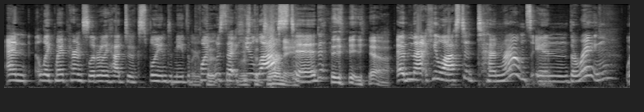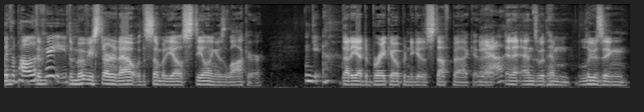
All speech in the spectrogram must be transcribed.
And like my parents literally had to explain to me the Like, point the- was that was he lasted. yeah. and that he lasted 10 rounds in the ring with Apollo The, Creed. the movie started out with somebody else stealing his locker. yeah. that he had to break open to get his stuff back, and, Yeah. it, and it ends with him losing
